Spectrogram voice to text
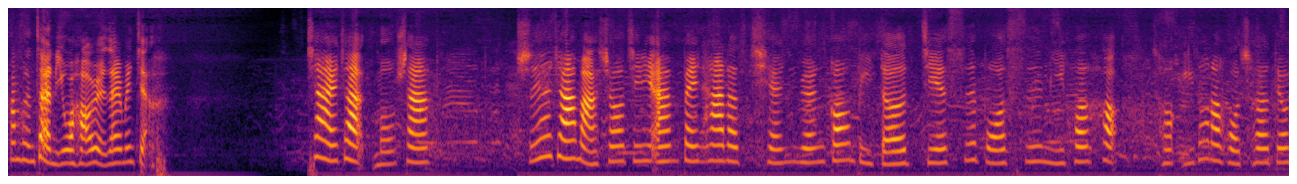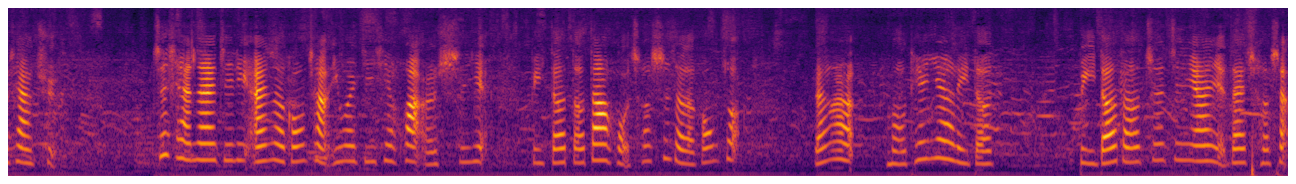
他们站离我好远，在那边讲。 下一站谋杀，实业家马修·基利安被他的前员工彼得·杰斯伯斯迷昏后，从移动的火车丢下去。之前在基利安的工厂因为机械化而失业，彼得得到火车侍者的工作。然而某天夜里的彼得得知基利安也在车上。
